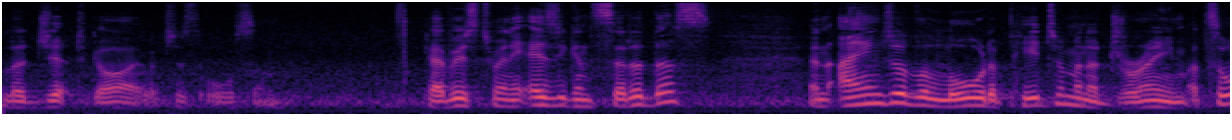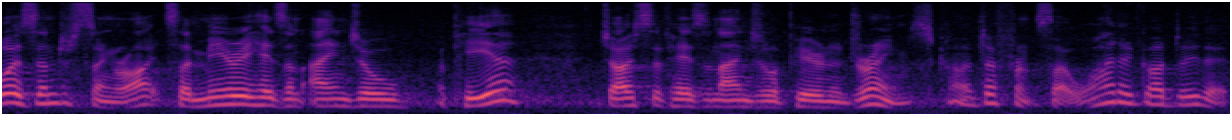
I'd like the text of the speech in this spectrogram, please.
legit guy, which is awesome. Okay, verse 20. As he considered this, an angel of the Lord appeared to him in a dream. It's always interesting, right? So Mary has an angel appear, Joseph has an angel appear in a dream. It's kind of different. So why did God do that?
